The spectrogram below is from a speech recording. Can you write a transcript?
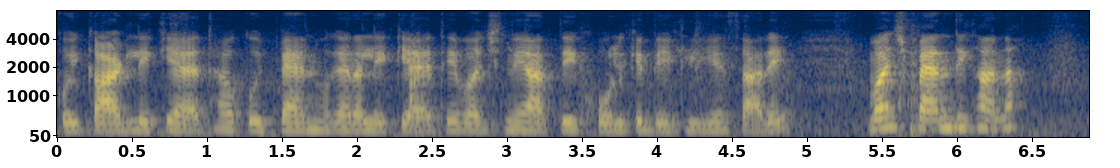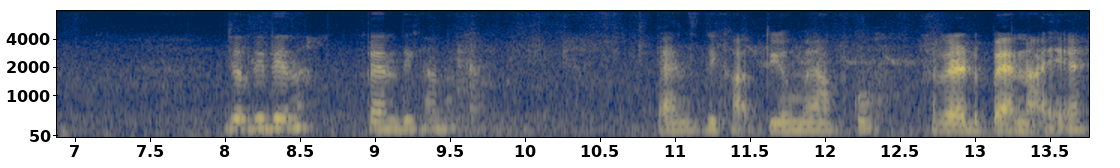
कोई कार्ड लेके आया था, कोई पेन वगैरह लेके आए थे। वंश ने आते ही खोल के देख लिए सारे। वंश पेन दिखाना। जल्दी देना। पेन दिखाना। पेन्स दिखाती हूँ मैं आपको। रेड पेन आए हैं।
